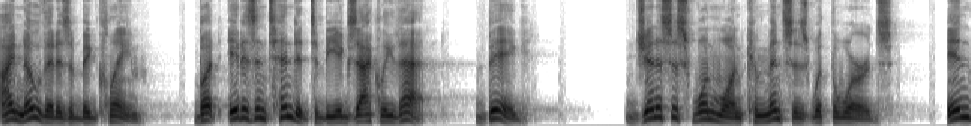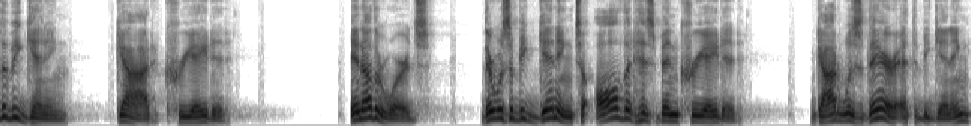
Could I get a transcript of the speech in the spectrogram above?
I know that is a big claim, but it is intended to be exactly that big Genesis 1 1 commences with the words, In the beginning, God created. In other words, there was a beginning to all that has been created. God was there at the beginning,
